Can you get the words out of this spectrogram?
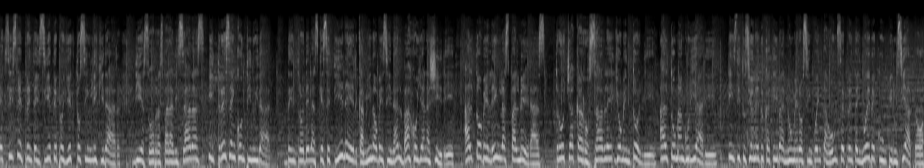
Existen 37 proyectos sin liquidar, 10 obras paralizadas y 3 en continuidad, dentro de las que se tiene el camino vecinal Bajo Yanashiri, Alto Belén Las Palmeras, Trocha Carrozable Yomentoli, Alto Manguriari, Institución Educativa número 501139 Cumpiruciato,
